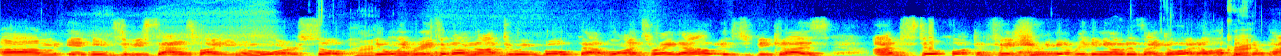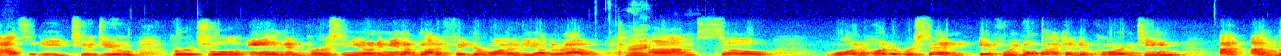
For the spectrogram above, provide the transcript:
um, it needs to be satisfied even more. So Right. the only reason I'm not doing both at once right now is because I'm still fucking figuring everything out as I go. I don't have Correct. the capacity to do virtual and in person. You know what I mean? I've got to figure one or the other out. Right. Um, so 100%. If we go back into quarantine, I, I'm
